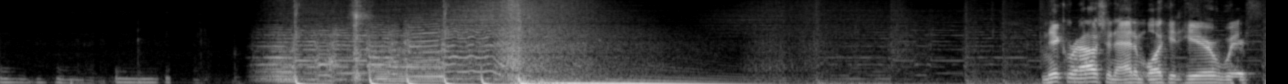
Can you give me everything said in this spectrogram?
Nick Roush and Adam Luckett here with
